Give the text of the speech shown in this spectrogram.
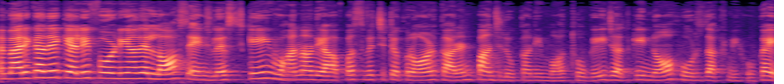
ਅਮਰੀਕਾ ਦੇ ਕੈਲੀਫੋਰਨੀਆ ਦੇ ਲਾਸ ਐਂਜਲਸ 'ਚ ਕਈ ਵਾਹਨਾਂ ਦੇ ਆਪਸ ਵਿੱਚ ਟਕਰਾਉਣ ਕਾਰਨ 5 ਲੋਕਾਂ ਦੀ ਮੌਤ ਹੋ ਗਈ, ਜਦਕਿ 9 ਹੋਰ ਜ਼ਖਮੀ ਹੋ ਗਏ।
